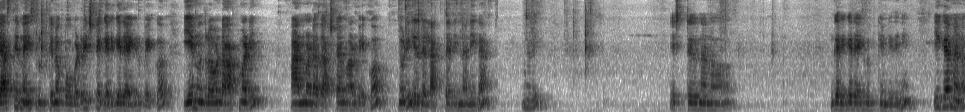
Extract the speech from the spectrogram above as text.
ಜಾಸ್ತಿ ನೈಸ್ ರುಬ್ಕಿನಕ್ಕೆ ಹೋಗ್ಬೇಡ್ರಿ, ಇಷ್ಟೇ ಗರಿ ಗರಿ ಆಗಿರಬೇಕು ಏನು ಒಂದು ರೌಂಡ್ ಆಫ್ ಮಾಡಿ ಆನ್ ಮಾಡೋದು ಅಷ್ಟೇ ಮಾಡಬೇಕು. ನೋಡಿ, ಇದರಲ್ಲಿ ಹಾಕ್ತಾಯಿದ್ದೀನಿ ನಾನೀಗ. ನೋಡಿ. ಎಷ್ಟು ನಾನು ಗರಿ ಗರಿಯಾಗಿ ರುಬ್ಕೊಂಡಿದ್ದೀನಿ ಈಗ ನಾನು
